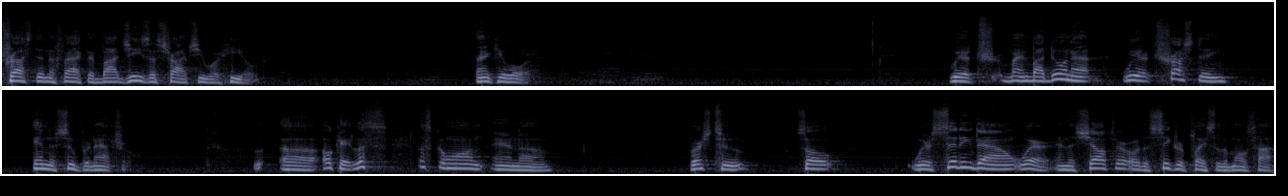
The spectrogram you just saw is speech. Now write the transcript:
Trust in the fact that by Jesus' stripes you were healed. Thank you, Lord. We are tr- and by doing that, we are trusting in the supernatural. Uh, okay, let's let's go on and um, verse two. So we're sitting down where in the shelter or the secret place of the Most High.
